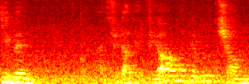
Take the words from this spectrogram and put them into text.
گیبن از فیلادلفیا آمده بود شام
